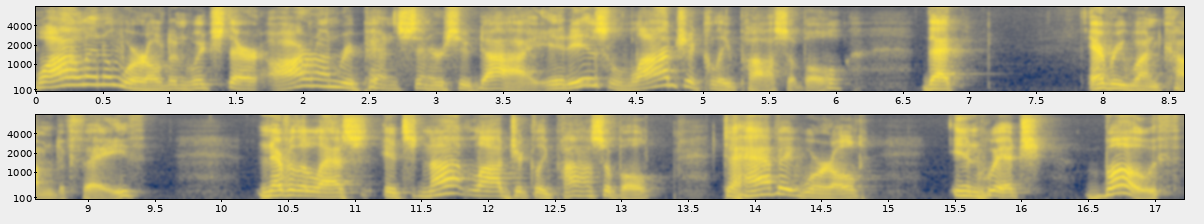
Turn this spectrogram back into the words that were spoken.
while in a world in which there are unrepentant sinners who die, it is logically possible that everyone come to faith. Nevertheless, it's not logically possible to have a world in which both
